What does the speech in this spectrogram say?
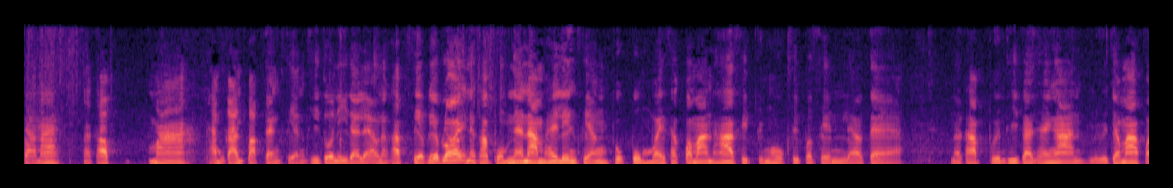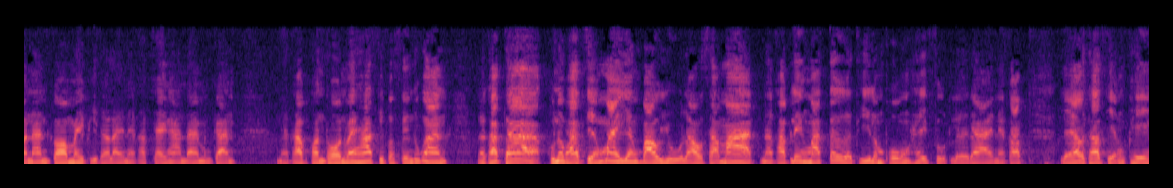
สามารถนะครับมาทำการปรับแต่งเสียงที่ตัวนี้ได้แล้วนะครับ เสียบเรียบร้อยนะครับ ผมแนะนำให้เร่งเสียงทุกปุ่มไว้สักประมาณ 50-60%แล้วแต่นะครับพื้นที่การใช้งานหรือจะมากกว่านั้นก็ไม่ผิดอะไรนะครับ ใช้งานได้เหมือนกัน นะครับคอนโทรลไว้ 50%ทุกอันนะครับ ถ้าคุณภาพเสียงไมค์ยังเบาอยู่เราสามารถนะครับเร่งมาสเตอร์ที่ลำโพงให้สุดเลยได้นะครับ แล้วถ้าเสียงเพลง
